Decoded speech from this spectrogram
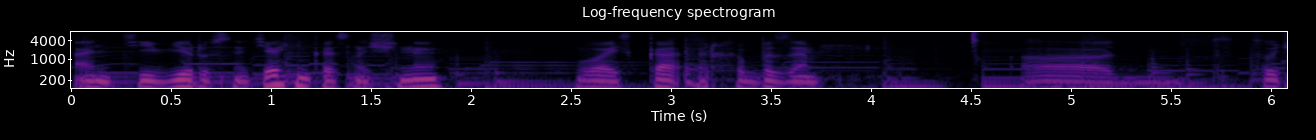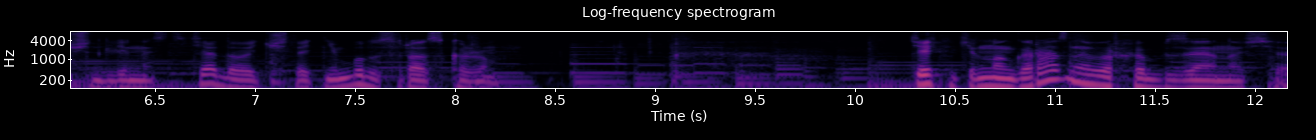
антивирусной техникой оснащены войска РХБЗ? А, очень длинная статья, давайте читать не буду, сразу скажу. Техники много разные в РХБЗ, она вся,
